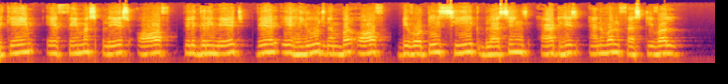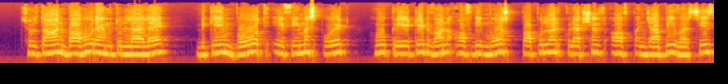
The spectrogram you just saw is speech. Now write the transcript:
became a famous place of pilgrimage where a huge number of festival Sultan Bahu رحمت اللہ بکیم بہت a famous poet who created one of the most popular collection of Punjabi verses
